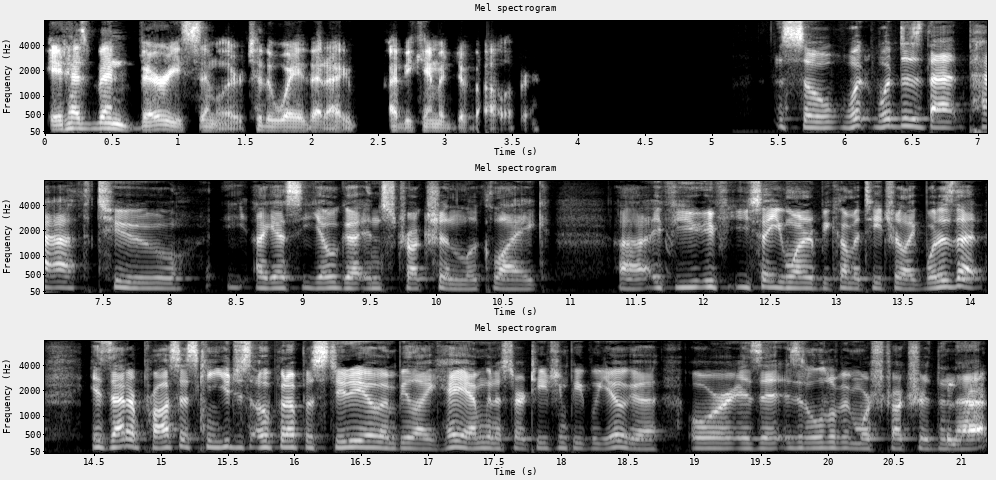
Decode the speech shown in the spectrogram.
it has been very similar to the way that I, I became a developer. So what what does that path to I guess yoga instruction look like? Uh, if you if you say you wanted to become a teacher, like what is that? Is that a process? Can you just open up a studio and be like, "Hey, I'm going to start teaching people yoga," or is it is it a little bit more structured than that?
